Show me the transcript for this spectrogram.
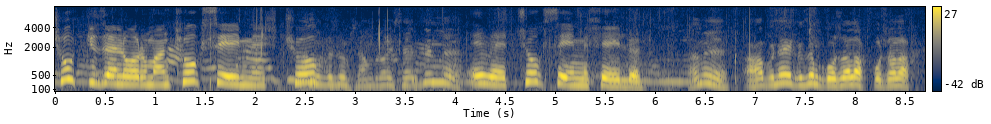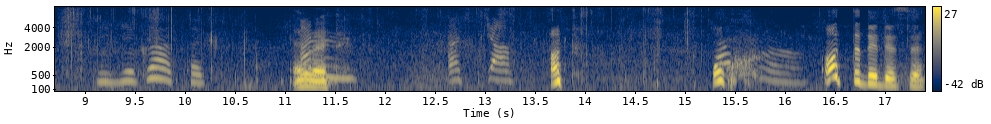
Çok güzel orman, çok sevmiş, çok. Tamam kızım sen burayı sevdin mi? Evet, çok sevmiş Eylül. Değil mi? Aha bu ne kızım? Kozalak kozalak. Evet, Açacağım. at. Oh, attı dedesi. Dedem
